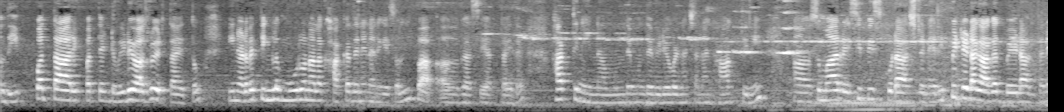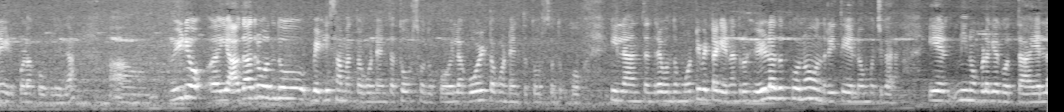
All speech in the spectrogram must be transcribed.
ಒಂದು ಇಪ್ಪತ್ತಾರು, ಇಪ್ಪತ್ತೆಂಟು ವೀಡಿಯೋ ಆದರೂ ಇರ್ತಾ ಇತ್ತು. ಈ ನಡುವೆ ತಿಂಗ್ಳಿಗೆ ಮೂರು ನಾಲ್ಕು ಹಾಕೋದೇ ನನಗೆ ಸ್ವಲ್ಪ ಘಾಸಿ ಇದೆ. ಹಾಕ್ತೀನಿ, ಇನ್ನು ಮುಂದೆ ಮುಂದೆ ವೀಡಿಯೋಗಳನ್ನ ಚೆನ್ನಾಗಿ ಹಾಕ್ತೀನಿ. ಸುಮಾರು ರೆಸಿಪೀಸ್ ಕೂಡ ಅಷ್ಟೇ ರಿಪೀಟೆಡಾಗಿ ಆಗೋದು ಬೇಡ ಅಂತಲೇ ಇಟ್ಕೊಳಕ್ಕೆ ಹೋಗಲಿಲ್ಲ. ವಿಡಿಯೋ ಯಾವುದಾದ್ರೂ ಒಂದು ಬೆಳ್ಳಿ ಸಾಮಾನು ತೊಗೊಂಡೆ ಅಂತ ತೋರಿಸೋದಕ್ಕೋ, ಇಲ್ಲ ಗೋಲ್ಡ್ ತೊಗೊಂಡೆ ಅಂತ ತೋರಿಸೋದಕ್ಕೋ, ಇಲ್ಲ ಅಂತಂದರೆ ಒಂದು ಮೋಟಿವೇಟಾಗಿ ಏನಾದರೂ ಹೇಳೋದಕ್ಕೂ ಒಂದು ರೀತಿ ಎಲ್ಲೋ ಮುಜುಗಾರ. ಏ ನೀನೊಬ್ಬಳಿಗೆ ಗೊತ್ತಾ? ಎಲ್ಲ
